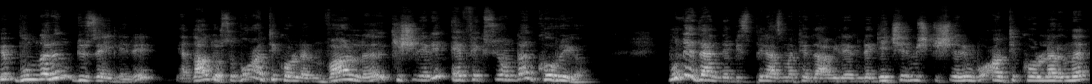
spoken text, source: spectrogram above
ve bunların düzeyleri ya daha doğrusu bu antikorların varlığı kişileri enfeksiyondan koruyor. Bu nedenle biz plazma tedavilerinde geçirmiş kişilerin bu antikorlarını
